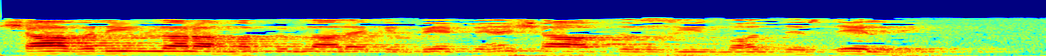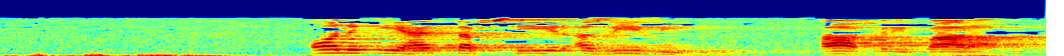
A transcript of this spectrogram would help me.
شاہ ولی اللہ رحمت اللہ علیہ کے بیٹے ہیں شاہ عبد العزیز محدث دہلوی ان کی ہے تفسیر عزیزی، آخری پارہ۔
